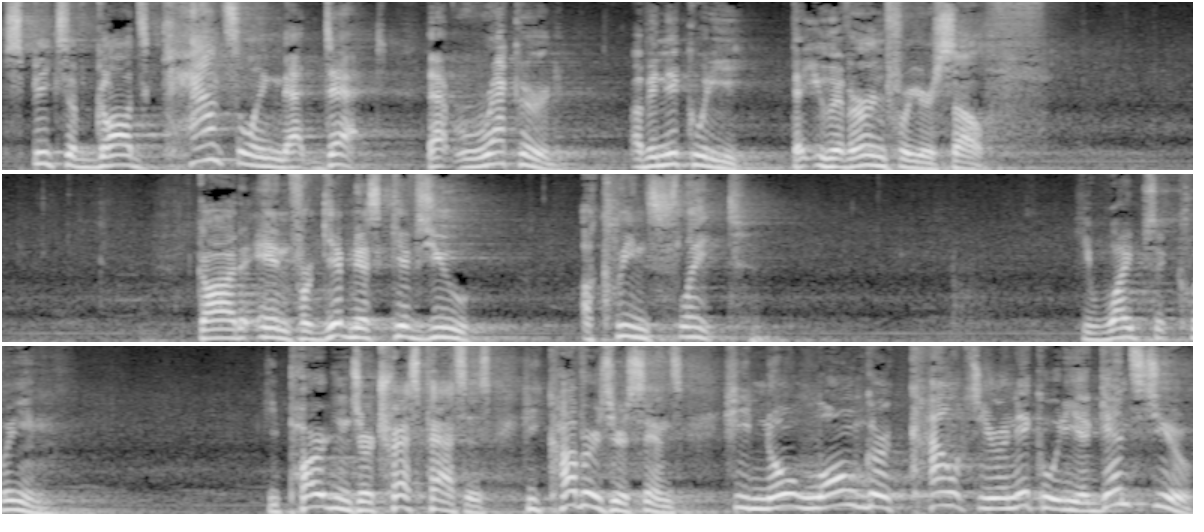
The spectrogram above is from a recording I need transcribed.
speaks of God's canceling that debt, that record of iniquity that you have earned for yourself. God, in forgiveness, gives you a clean slate. He wipes it clean. He pardons your trespasses. He covers your sins. He no longer counts your iniquity against you.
